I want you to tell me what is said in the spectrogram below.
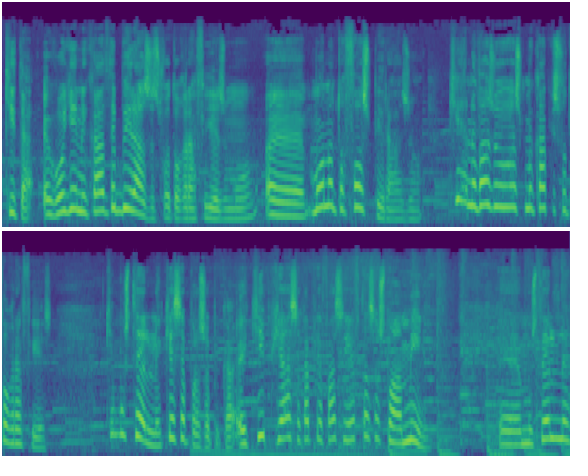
κοίτα, εγώ γενικά δεν πειράζω τις φωτογραφίες μου, ε, μόνο το φως πειράζω. Και ανεβάζω, ας πούμε, κάποιες φωτογραφίες. Και μου στέλνουν και σε προσωπικά. Εκεί πια σε κάποια φάση έφτασα στο αμήν. Ε, μου στέλνουν, Α,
